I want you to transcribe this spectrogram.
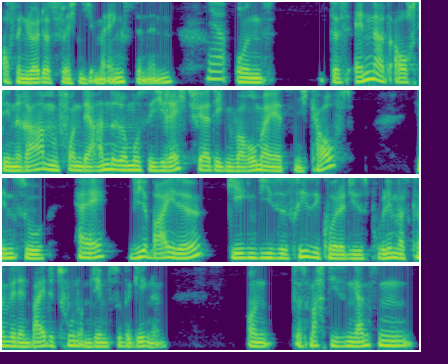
auch wenn die Leute das vielleicht nicht immer Ängste nennen. Ja. Und das ändert auch den Rahmen von der andere muss sich rechtfertigen, warum er jetzt nicht kauft, hinzu, hey, wir beide gegen dieses Risiko oder dieses Problem, was können wir denn beide tun, um dem zu begegnen? Und das macht diesen ganzen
